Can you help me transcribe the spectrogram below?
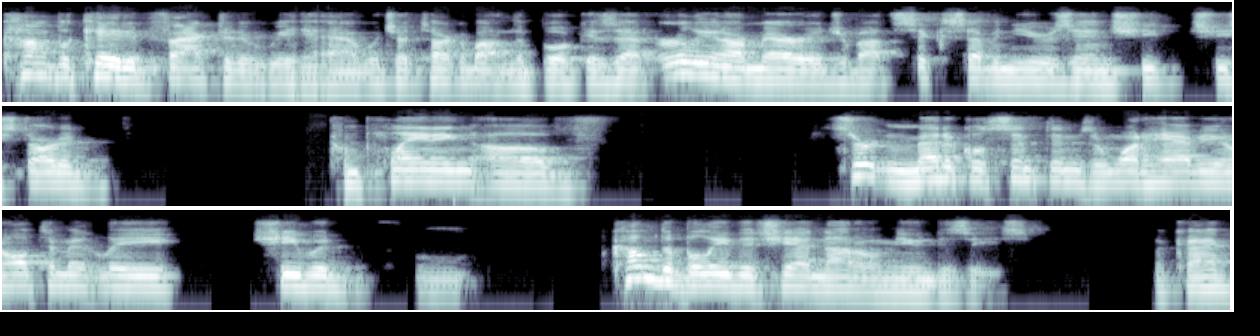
complicated factor that we have, which I talk about in the book, is that early in our marriage, about six, seven years in, she she started complaining of certain medical symptoms and what have you, and ultimately she would come to believe that she had an autoimmune disease. Okay.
